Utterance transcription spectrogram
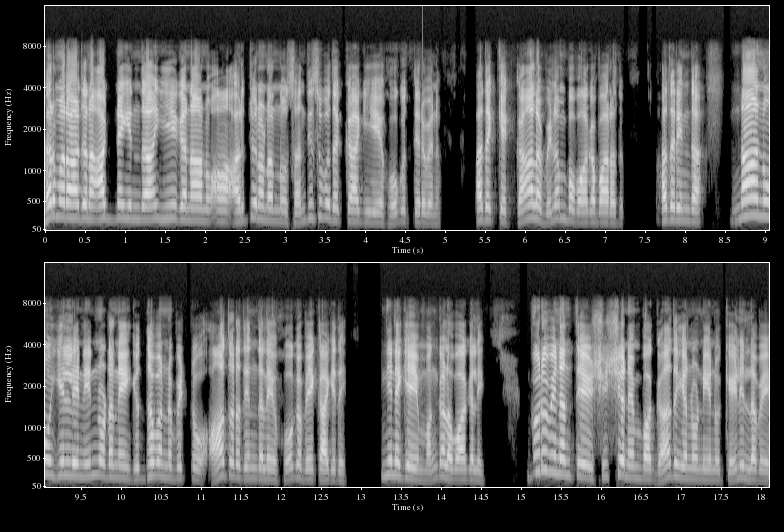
ಧರ್ಮರಾಜನ ಆಜ್ಞೆಯಿಂದ ಈಗ ನಾನು ಆ ಅರ್ಜುನನನ್ನು ಸಂಧಿಸುವುದಕ್ಕಾಗಿಯೇ ಹೋಗುತ್ತಿರುವೆನು. ಅದಕ್ಕೆ ಕಾಲ ವಿಳಂಬವಾಗಬಾರದು. ಅದರಿಂದ ನಾನು ಇಲ್ಲಿ ನಿನ್ನೊಡನೆ ಯುದ್ಧವನ್ನು ಬಿಟ್ಟು ಆತುರದಿಂದಲೇ ಹೋಗಬೇಕಾಗಿದೆ. ನಿನಗೆ ಮಂಗಳವಾಗಲಿ. ಗುರುವಿನಂತೆ ಶಿಷ್ಯನೆಂಬ ಗಾದೆಯನ್ನು ನೀನು ಕೇಳಿಲ್ಲವೇ?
